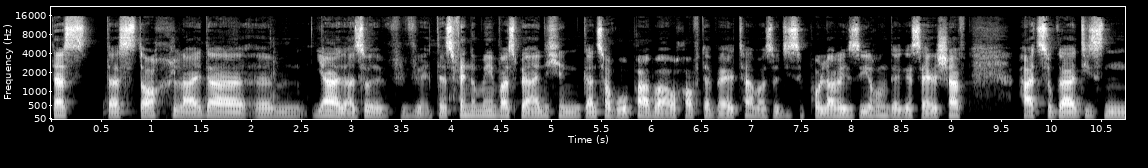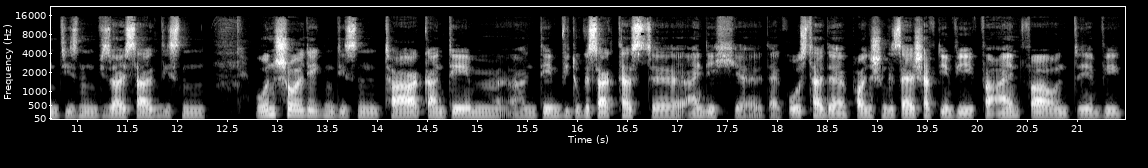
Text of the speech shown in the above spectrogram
dass das doch leider, ähm, ja, also das Phänomen, was wir eigentlich in ganz Europa, aber auch auf der Welt haben, also diese Polarisierung der Gesellschaft, hat sogar diesen, diesen, wie soll ich sagen, diesen Unschuldigen, diesen Tag, an dem, an dem, wie du gesagt hast, äh, eigentlich äh, der Großteil der polnischen Gesellschaft irgendwie vereint war und irgendwie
